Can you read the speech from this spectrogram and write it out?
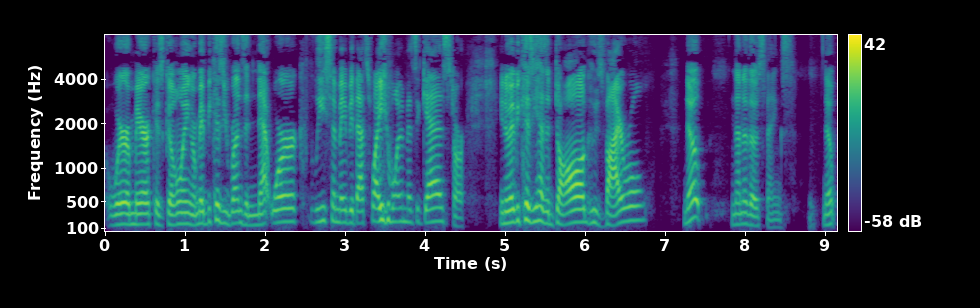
where America's going, or maybe because he runs a network, Lisa, maybe that's why you want him as a guest, or, you know, maybe because he has a dog who's viral. Nope, none of those things. Nope.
